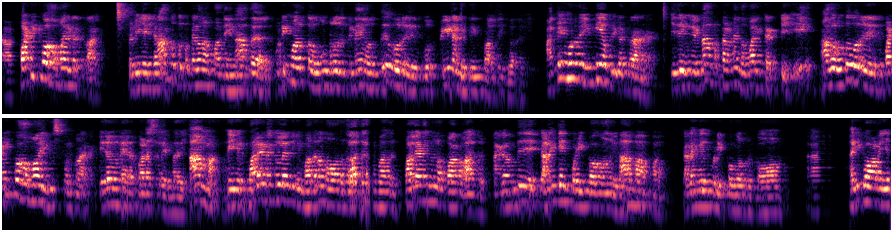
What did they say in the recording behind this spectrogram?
அஹ், படிப்பகம் மாதிரி கட்டுறாங்க இப்ப நீங்க கிராமத்து பக்கத்துல பாத்தீங்கன்னா அந்த குடிமரத்தை ஊன்றதுக்குன்னே வந்து ஒரு ஒரு பீடம் கட்டி பாத்தீங்கன்னா அதே மாதிரி இங்கேயும் அப்படி கட்டுறாங்க. இது இங்க என்ன பண்றாங்கன்னா இந்த மாதிரி கட்டி அதை வந்து ஒரு படிப்பகமா யூஸ் பண்றாங்க. இரவு நேர பாடசாலை மாதிரி. ஆமா. நீங்க பல இடங்கள்ல நீங்க மதுரை மாவட்டத்துல. பல இடங்கள்ல பார்க்கலாம். அங்க வந்து கலைஞர் படிப்பகம் ஆமா ஆமா. கலைஞர் படிப்பகம் இருக்கும். அறிவாலய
